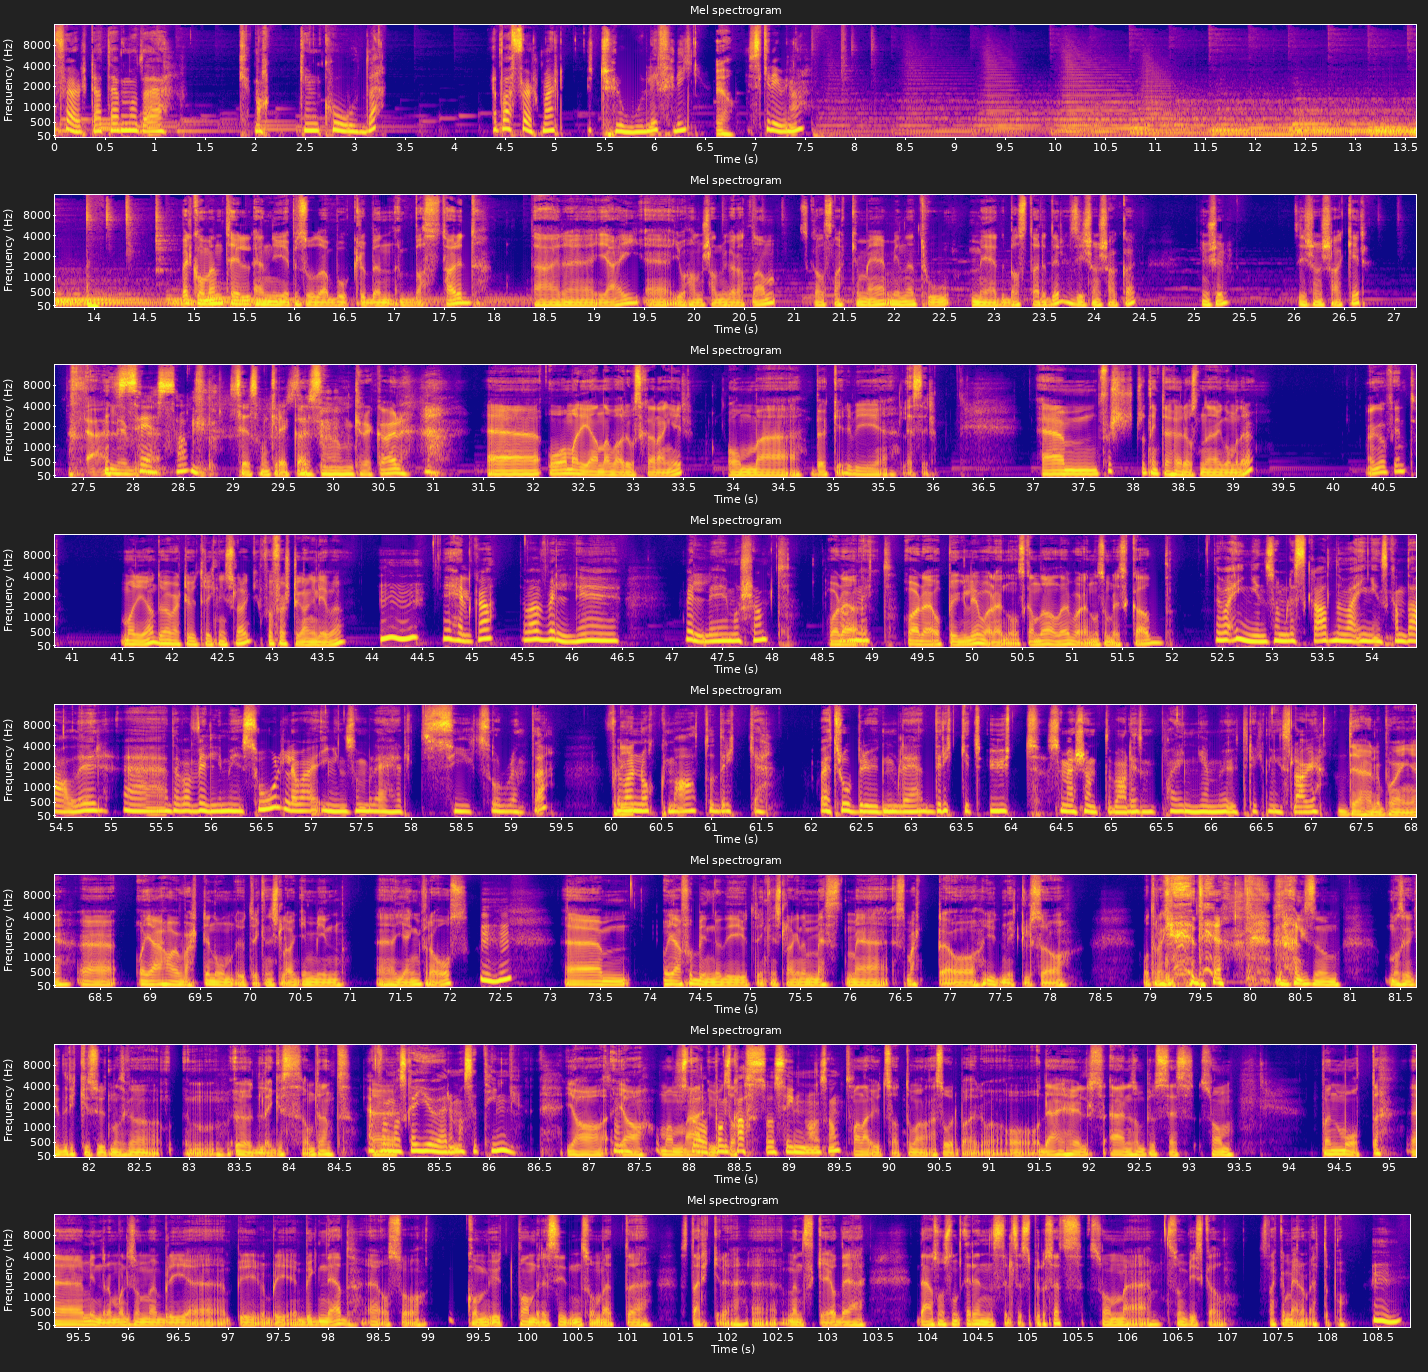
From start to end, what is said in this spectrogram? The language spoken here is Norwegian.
Da følte jeg at jeg på en måte knakk en kode. Jeg bare følte meg helt utrolig fri Ja. i skrivinga. Velkommen til en ny episode av Bokklubben Bastard, der eh, jeg, eh, Johan Shanmi Garatnam, skal snakke med mine to medbastarder, Zishan Shakar Unnskyld, Zishan Shaker, Sesam. Sesam Krekar, Sesam Krekar. eh, og Maria Navarro Skaranger om eh, bøker vi leser. Eh, først så tenkte jeg å høre åssen det går med dere. Det går fint. Maria, du har vært i utdrikningslag for første gang i livet. Mm, I helga. Det var veldig, veldig morsomt. Var det, var det oppbyggelig? Var det noen skandaler? Var det noen som ble skadd? Det var ingen som ble skadd, det var ingen skandaler. Eh, det var veldig mye sol, det var ingen som ble helt sykt solbrente. Fordi- Det var nok mat og drikke. Og jeg tror bruden ble drikket ut, som jeg skjønte var liksom poenget med utdrikningslaget. Det er hele poenget. Eh, og jeg har jo vært i noen utdrikningslag i min eh, gjeng fra Ås. Mhm. Um, og jeg forbinder jo de utdrikningslagene mest med smerte og ydmykelse og, og tragedie. Det er liksom Man skal ikke drikkes ut, man skal um, ødelegges, omtrent. Ja, for man skal gjøre masse ting. ja, sånn ja, og man Stå er på en kasse og synge og sånt. Man er utsatt, og man er sårbar, og, og, det er, helt, er en sånn prosess som på en måte eh, minner om å liksom bli, eh, bli, bli bygd ned, eh, og så komme ut på andre siden som et eh, sterkere eh, menneske. Og det, det er en sånn, sånn renselsesprosess som, eh, som vi skal snakke mer om etterpå. Mm.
